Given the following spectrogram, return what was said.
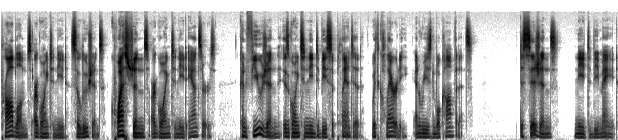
problems are going to need solutions. Questions are going to need answers. Confusion is going to need to be supplanted with clarity and reasonable confidence. Decisions need to be made.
